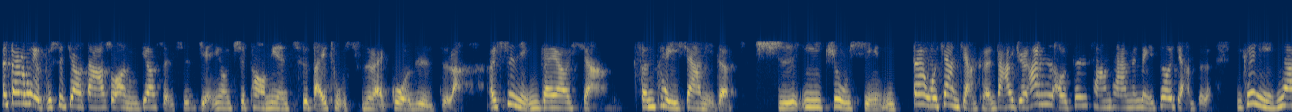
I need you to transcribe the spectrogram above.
那当然我也不是叫大家说啊，你一定要省吃俭用，吃泡面、吃白吐司来过日子啦，而是你应该要想分配一下你的食衣住行。当然我这样讲，可能大家觉得啊，你老生常谈的，每次都讲这个。你可以你一定要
